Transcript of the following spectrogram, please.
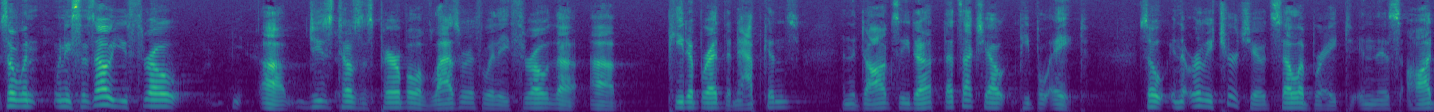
so when, when he says, oh, you throw uh, Jesus tells this parable of Lazarus where they throw the uh, pita bread, the napkins, and the dogs eat up. That's actually how people ate. So in the early church, they would celebrate in this odd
